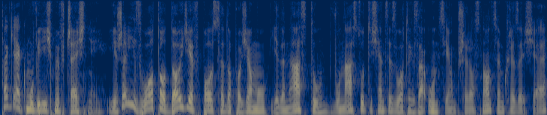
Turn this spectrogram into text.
Tak jak mówiliśmy wcześniej, jeżeli złoto dojdzie w Polsce do poziomu 11-12 tysięcy złotych za uncję przy rosnącym kryzysie,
